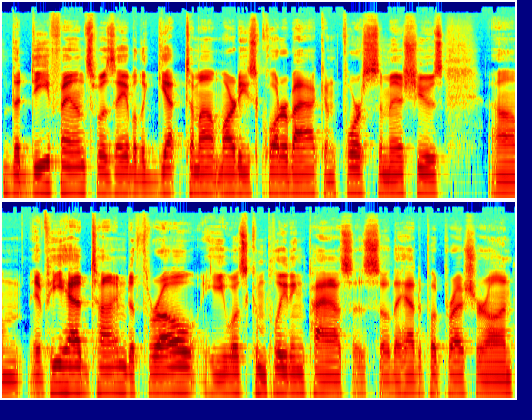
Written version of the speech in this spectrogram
the defense was able to get to Mount Marty's quarterback and force some issues. Um, if he had time to throw, he was completing passes, so they had to put pressure on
